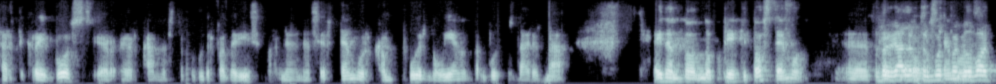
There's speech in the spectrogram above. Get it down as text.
dar tikrai bus ir, ir ką mes turbūt ir padarysim, ne? nes ir temų, ir kampų, ir naujienų bus dar ir dar. Einant nuo, nuo prie kitos temos, Tada galim turbūt temos. pagalvoti,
